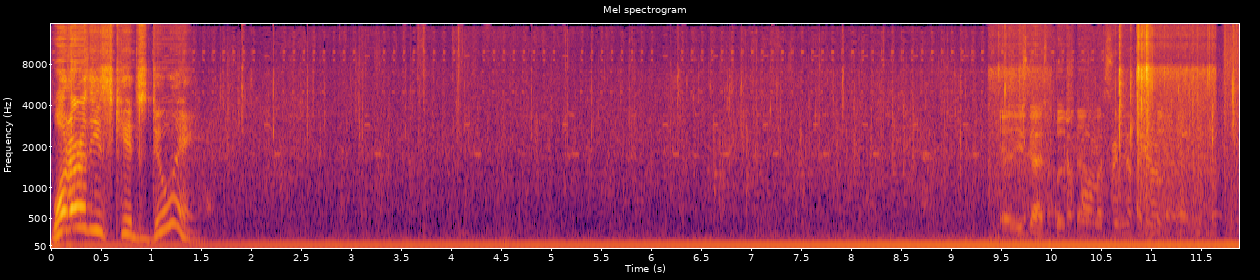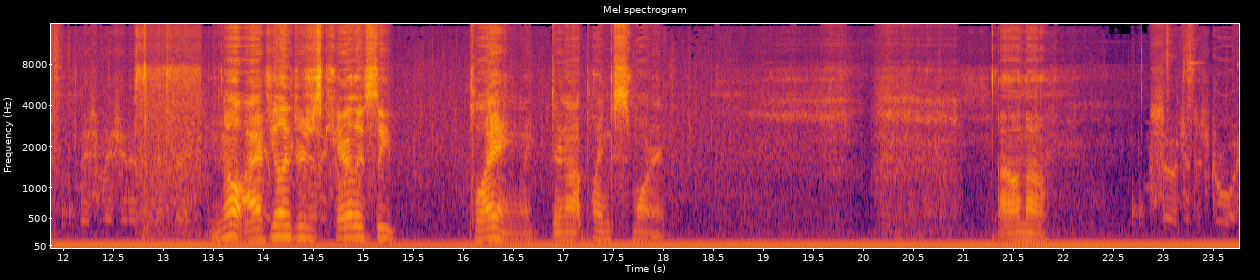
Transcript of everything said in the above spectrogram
What are these kids doing? Yeah, these guys pushed that. Let's see. I pushed that. This mission is a success. No, I feel like they're just carelessly playing. Like they're not playing smart. I don't know. Search and destroy.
